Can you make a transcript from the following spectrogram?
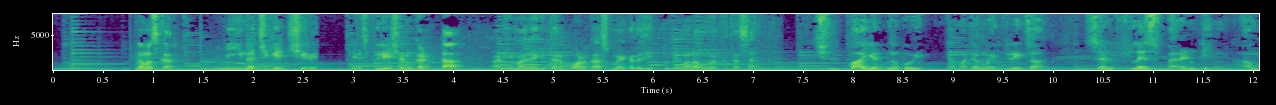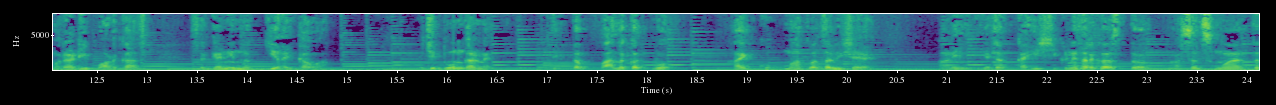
नमस्कार. मी नचिकेत शिरे इन्स्पिरेशन कट्टा आणि माझ्या इतर पॉडकास्टमुळे कदाचित तुम्ही मला ओळखत असाल. शिल्पा यज्ञपवीत या माझ्या मैत्रिणीचा सेल्फलेस पॅरेंटिंग हा मराठी पॉडकास्ट सगळ्यांनी नक्की ऐकावा. याची दोन कारणं आहेत. एक तर पालकत्व हा एक खूप महत्त्वाचा विषय आहे आणि याच्यात काही शिकण्यासारखं असतं असंच मुळात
